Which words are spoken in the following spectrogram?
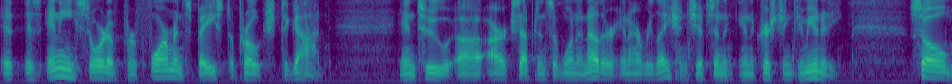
it is any sort of performance-based approach to God and to uh, our acceptance of one another in our relationships in a, in a Christian community. So,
